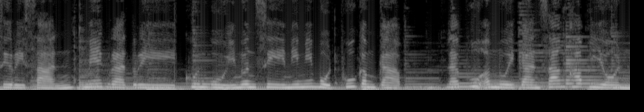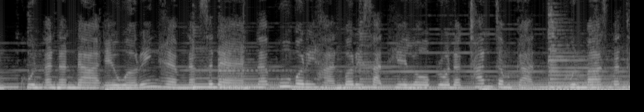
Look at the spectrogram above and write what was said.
สิริสัน เมฆราตรี คุณอุ๋ยนนทรีนิมิบุตรผู้กำกับ และผู้อำนวยการสร้างภาพยนตร์ คุณอนันดา เอเวอริงแฮมนักแสดง และผู้บริหารบริษัทเฮโลโปรดักชั่นจำกัด คุณบาสนัท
